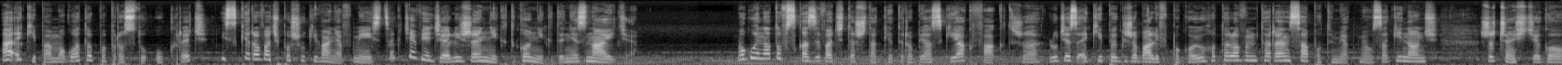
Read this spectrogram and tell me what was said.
a ekipa mogła to po prostu ukryć i skierować poszukiwania w miejsce, gdzie wiedzieli, że nikt go nigdy nie znajdzie. Mogły na to wskazywać też takie drobiazgi jak fakt, że ludzie z ekipy grzebali w pokoju hotelowym Terensa po tym jak miał zaginąć, że część jego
